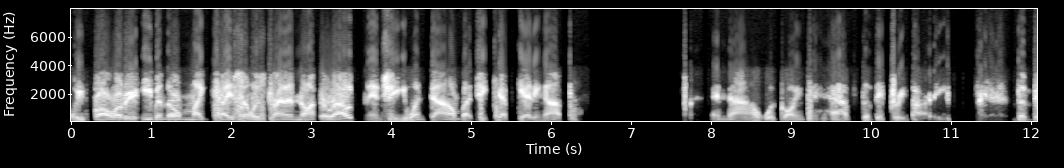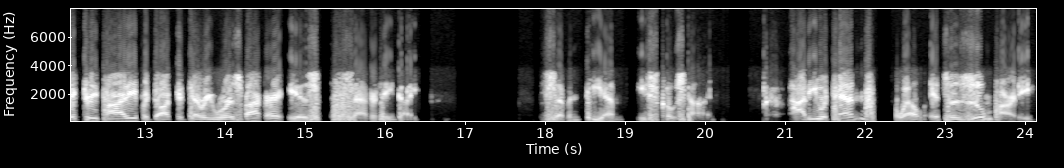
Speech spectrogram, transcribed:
We followed her even though Mike Tyson was trying to knock her out, and she went down, but she kept getting up and now we're going to have the victory party. The victory party for Dr. Terry Wurzbacher is Saturday night, 7 p.m. East Coast time. How do you attend? Well, it's a Zoom party.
